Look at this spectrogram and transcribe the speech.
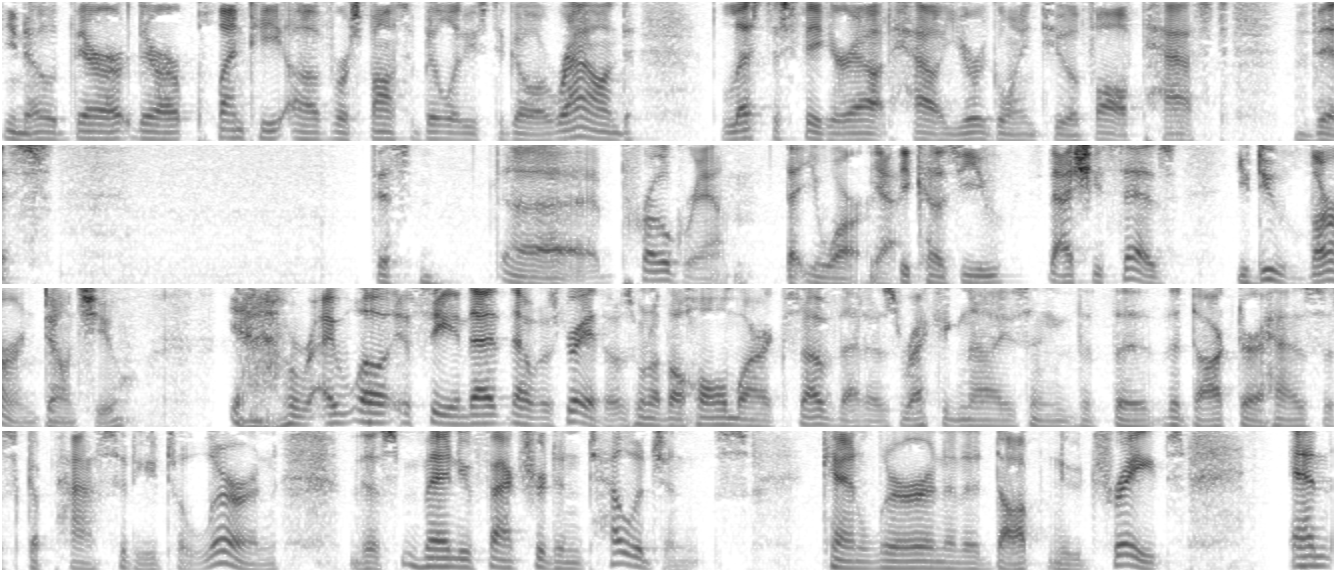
You know, there are, there are plenty of responsibilities to go around. Let's just figure out how you're going to evolve past this this uh, program that you are. Yeah. Because you, as she says, you do learn, don't you? Yeah, right. Well, see, that that was great. That was one of the hallmarks of that is recognizing that the, the doctor has this capacity to learn, this manufactured intelligence can learn and adopt new traits. And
